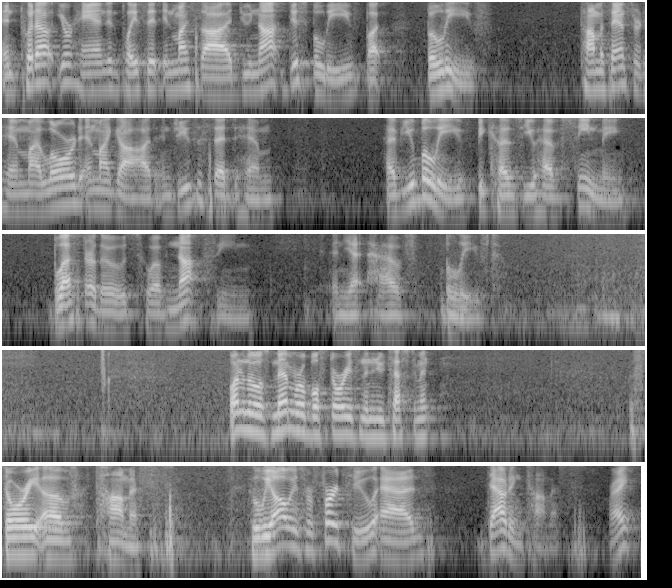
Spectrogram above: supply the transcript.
and put out your hand and place it in my side. Do not disbelieve, but believe. Thomas answered him, My Lord and my God. And Jesus said to him, Have you believed because you have seen me? Blessed are those who have not seen and yet have believed. One of the most memorable stories in the New Testament, the story of Thomas. Who we always refer to as Doubting Thomas, right?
